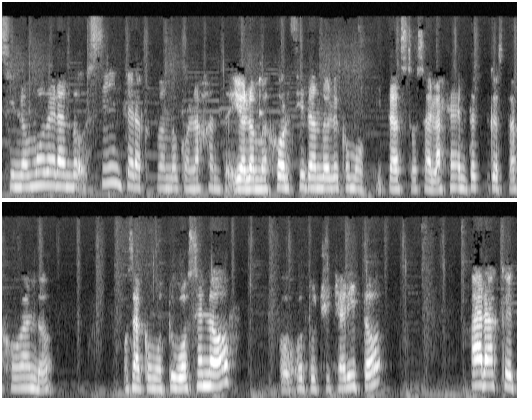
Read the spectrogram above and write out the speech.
si no moderando, sí interactuando con la gente. Y a lo mejor sí dándole como quitazos a la gente que está jugando, o sea, como tu voz en off o, tu chicharito, para que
